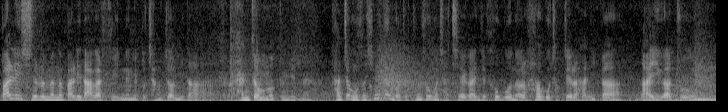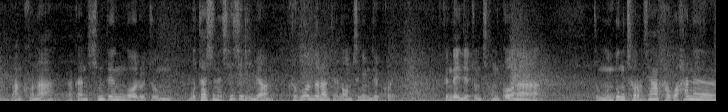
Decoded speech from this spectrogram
빨리 실으면 빨리 나갈 수 있는 게 또 장점이다. 단점은 어떤 게 있나요? 단점은 우선 힘든 거죠. 통소분 자체가 이제 소분을 하고 적재를 하니까 나이가 좀 많거나 약간 힘든 거를 좀 못하시는 체질이면 그분들한테는 엄청 힘들 거예요. 근데 이제 좀 젊거나 좀 운동처럼 생각하고 하는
